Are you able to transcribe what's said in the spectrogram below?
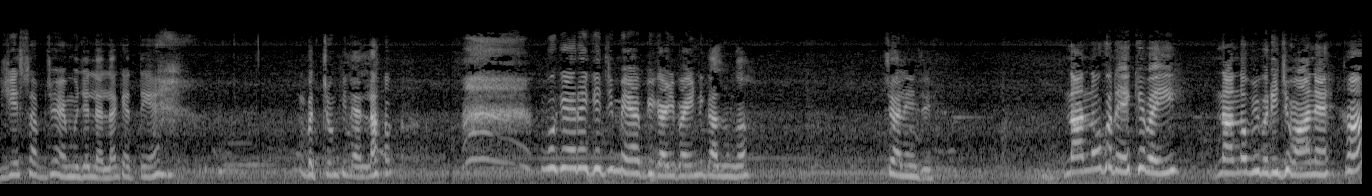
ये सब जो है मुझे लल्ला कहते हैं। बच्चों की लैला। वो कह रहे कि जी मैं आपकी गाड़ी बाहर निकालूँगा। चले जी। नानो को देख के भाई, नानो भी बड़ी जवान है हाँ?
